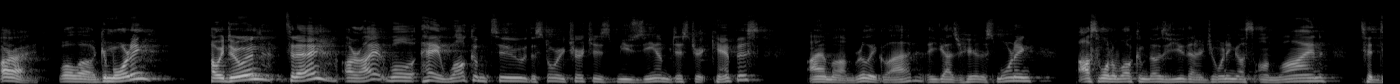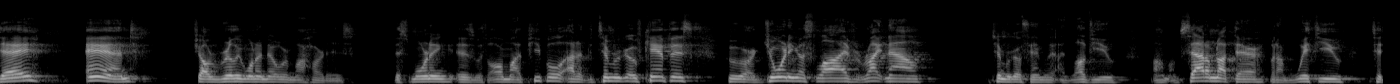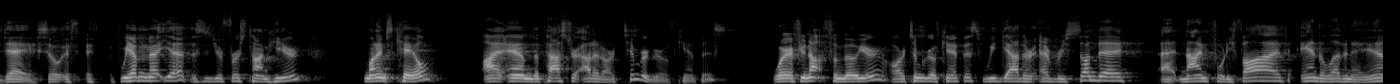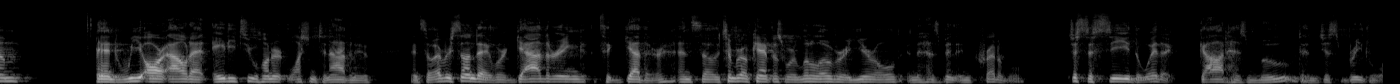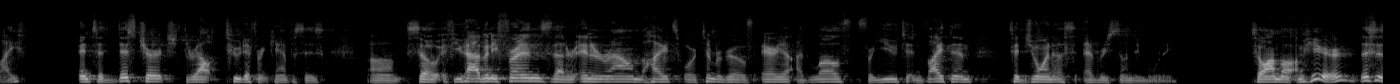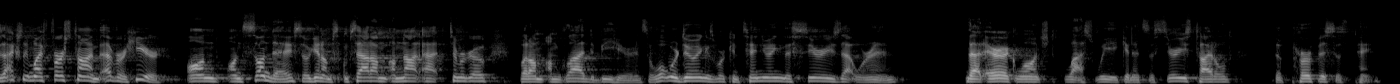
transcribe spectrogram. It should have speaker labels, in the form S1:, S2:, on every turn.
S1: All right. Well, uh, good morning. How we doing today? All right. Well, hey, welcome to the Story Church's Museum District campus. I'm um, really glad that you guys are here this morning. I also want to welcome those of you that are joining us online today. And if y'all really want to know where my heart is, this morning is with all my people out at the Timber Grove campus who are joining us live right now. Timber Grove family, I love you. Um, I'm sad I'm not there, but I'm with you today. So if, if, if we haven't met yet, this is your first time here. My name's Kale. I am the pastor out at our Timber Grove campus, where if you're not familiar, our Timber Grove campus, we gather every Sunday at 9:45 and 11 a.m. And we are out at 8200 Washington Avenue. And so every Sunday we're gathering together. And so Timber Grove campus, we're a little over a year old, and it has been incredible just to see the way that God has moved and just breathed life into this church throughout two different campuses. Um, so if you have any friends that are in and around the Heights or Timber Grove area, I'd love for you to invite them to join us every Sunday morning. So I'm, uh, I'm here. This is actually my first time ever here on, on Sunday. So again, I'm, I'm sad I'm, I'm not at Timber Grove, but I'm, I'm glad to be here. And so what we're doing is we're continuing this series that we're in that Eric launched last week, and it's a series titled The Purpose of Pain.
